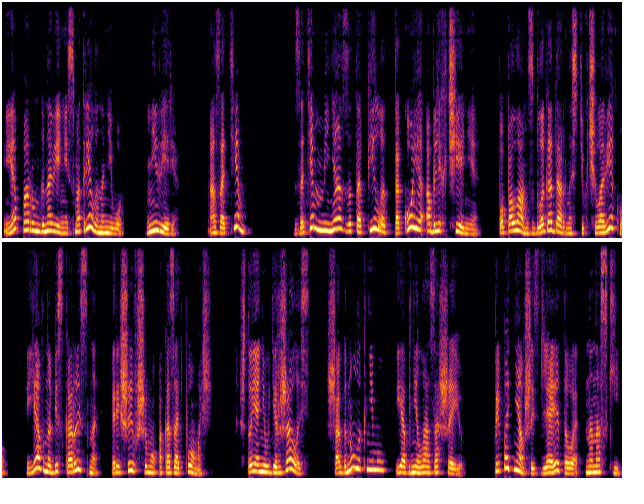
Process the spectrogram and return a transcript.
Я пару мгновений смотрела на него, не веря. А затем... Затем меня затопило такое облегчение, пополам с благодарностью к человеку, явно бескорыстно решившему оказать помощь, что я не удержалась, шагнула к нему и обняла за шею приподнявшись для этого на носки.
